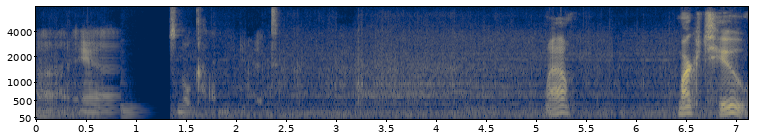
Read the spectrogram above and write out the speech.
uh, and personal comm unit. Wow. Mark II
